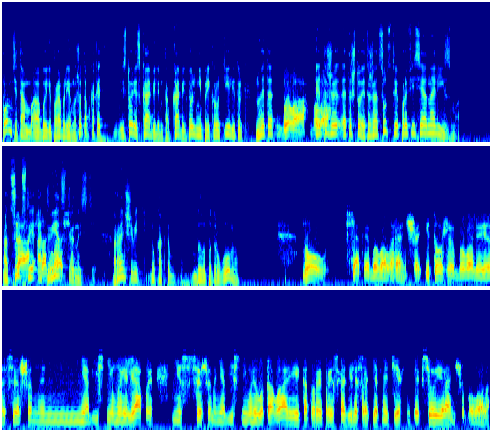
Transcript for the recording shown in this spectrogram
помните, там а, были проблемы? Что там какая-то история с кабелем? Там кабель то ли не прикрутили, то ли... Но это... Была, была. Это же, это что? Это же отсутствие профессионализма. Отсутствие да, ответственности. Раньше ведь, ну, как-то было по-другому. Ну, всякое бывало раньше. И тоже бывали совершенно необъяснимые ляпы, не, совершенно необъяснимые вот аварии, которые происходили с ракетной техникой. Все и раньше бывало.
